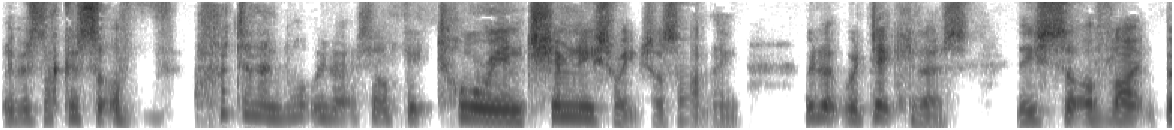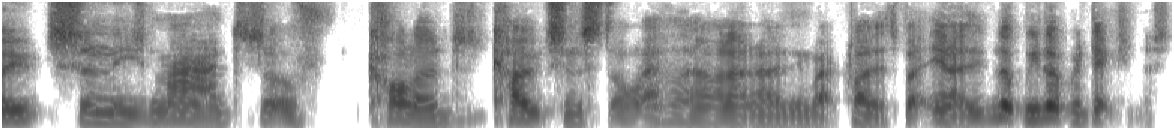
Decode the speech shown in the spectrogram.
it was like a sort of I don't know what we look sort of Victorian chimney sweeps or something. We look ridiculous. These sort of like boots and these mad sort of collared coats and stuff. Whatever. I don't know anything about clothes, but you know, look, we look ridiculous.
